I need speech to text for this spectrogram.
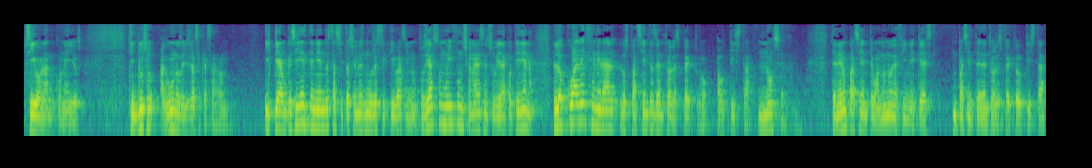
sigo hablando con ellos, que incluso algunos de ellos ya se casaron y que aunque siguen teniendo estas situaciones muy restrictivas, pues ya son muy funcionales en su vida cotidiana, lo cual en general los pacientes dentro del espectro autista no se dan. Tener un paciente cuando uno define que es un paciente dentro del espectro autista,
